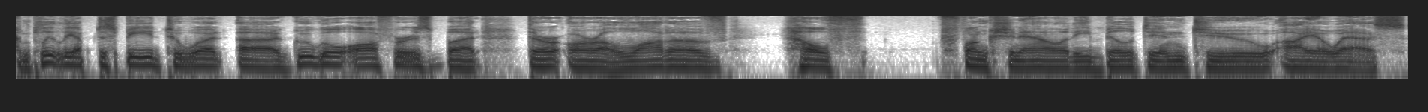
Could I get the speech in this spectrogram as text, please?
completely up to speed to what uh, Google offers, but there are a lot of health functionality built into iOS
